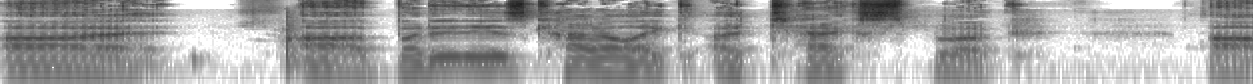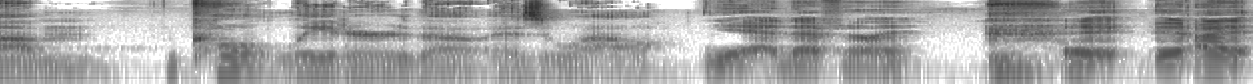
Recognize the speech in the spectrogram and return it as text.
Uh, uh, but it is kind of like a textbook um, cult leader, though, as well. Yeah, definitely. it, it, I,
